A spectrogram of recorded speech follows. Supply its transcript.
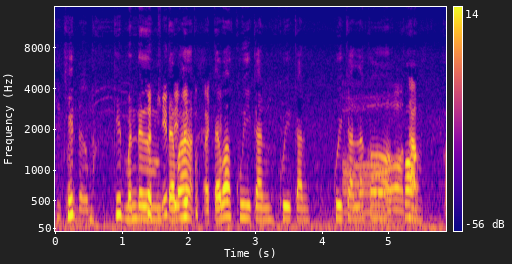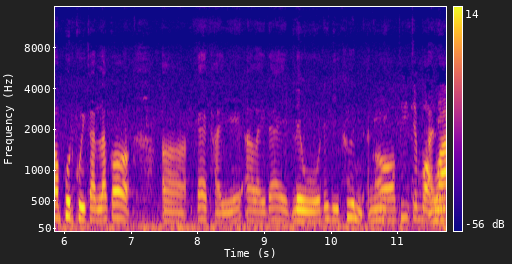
คิดคิดเหมือนเดิม คิดเหมือนเดิม คิดแต่ว่าไม่ได้ไปแต่ว่าคุยกันคุยกันคุยกันอ๋อแล้วก็ทก็ก็พูดคุยกันแล้วก็เอ่อแก้ไขอะไรได้เร็วได้ดีขึ้น อันอ๋นี้ อพี่จะบอกอันนี้ว่า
